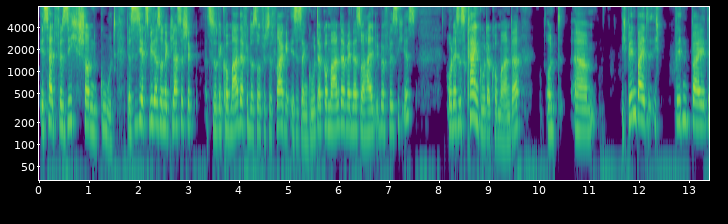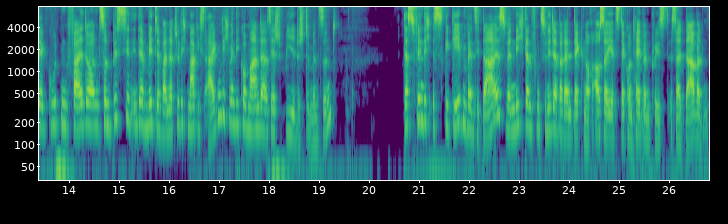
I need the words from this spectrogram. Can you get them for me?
ist halt für sich schon gut. Das ist jetzt wieder so eine klassische, so eine Commander-philosophische Frage. Ist es ein guter Commander, wenn er so halb überflüssig ist? Oder ist es kein guter Commander? Und ähm, ich bin bei, ich bin bei der guten Faldorn so ein bisschen in der Mitte, weil natürlich mag ich es eigentlich, wenn die Commander sehr spielbestimmend sind. Das finde ich ist gegeben, wenn sie da ist. Wenn nicht, dann funktioniert er bei deinem Deck noch. Außer jetzt der Containment Priest ist halt da, weil,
